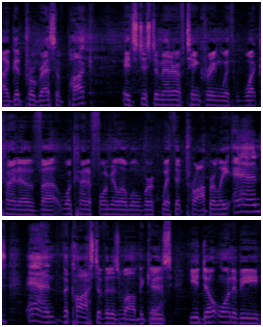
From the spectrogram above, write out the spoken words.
a good progressive puck. It's just a matter of tinkering with what kind of uh, what kind of formula will work with it properly, and and the cost of it as well, because you don't want to be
